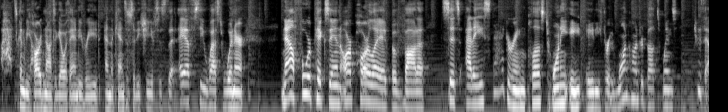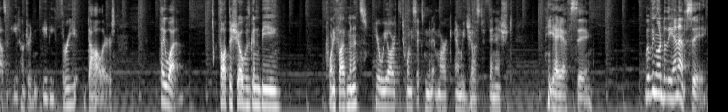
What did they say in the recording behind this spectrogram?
Ah, it's going to be hard not to go with Andy Reid and the Kansas City Chiefs as the AFC West winner. Now, four picks in, our parlay at Bovada sits at a staggering plus 2883. 100 bucks wins $2,883. Tell you what, thought the show was going to be 25 minutes. Here we are at the 26 minute mark, and we just finished the AFC. Moving on to the NFC.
